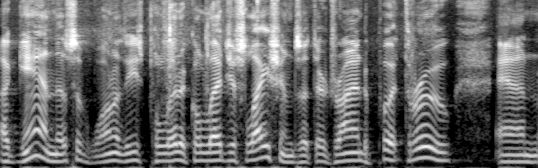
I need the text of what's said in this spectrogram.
again, this is one of these political legislations that they're trying to put through, and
